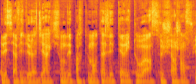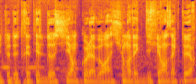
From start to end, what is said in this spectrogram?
Les services de la direction départementale des territoires se chargent ensuite de traiter le dossier en collaboration avec différents acteurs.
